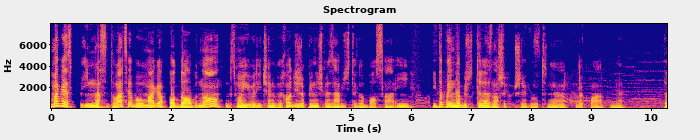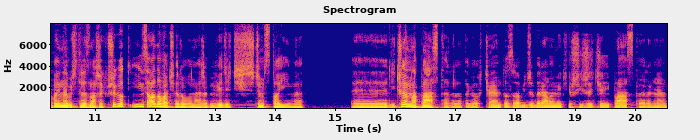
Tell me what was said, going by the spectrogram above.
Maga jest inna sytuacja, bo maga podobno z moich wyliczeń wychodzi, że powinniśmy zabić tego bossa i, i to powinno być tyle z naszych przygód, nie? Dokładnie. To powinno być tyle z naszych przygód i załadować runę, żeby wiedzieć z czym stoimy. Yy, liczyłem na plaster, dlatego chciałem to zrobić, żeby rano mieć już i życie i plaster, nie?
